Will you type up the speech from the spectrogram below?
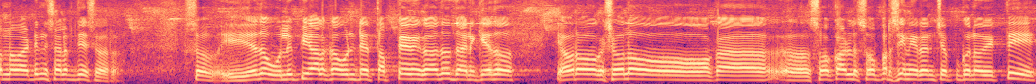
ఉన్న వాటిని సెలెక్ట్ చేసేవారు. సో ఏదో ఉలిపి అలక ఉంటే తప్పేమి కాదు దానికి ఏదో ఎవరో ఒక షోలో ఒక సోకాళ్ళు సూపర్ సీనియర్ అని చెప్పుకున్న వ్యక్తి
